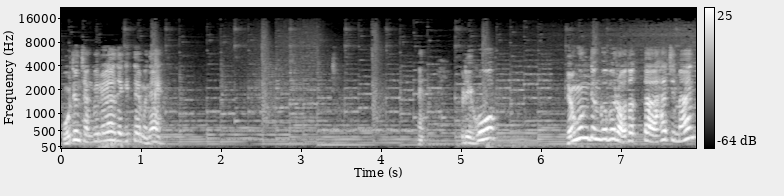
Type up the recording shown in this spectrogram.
모든 장비를 해야 되기 때문에 네. 그리고 영웅 등급을 얻었다 하지만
